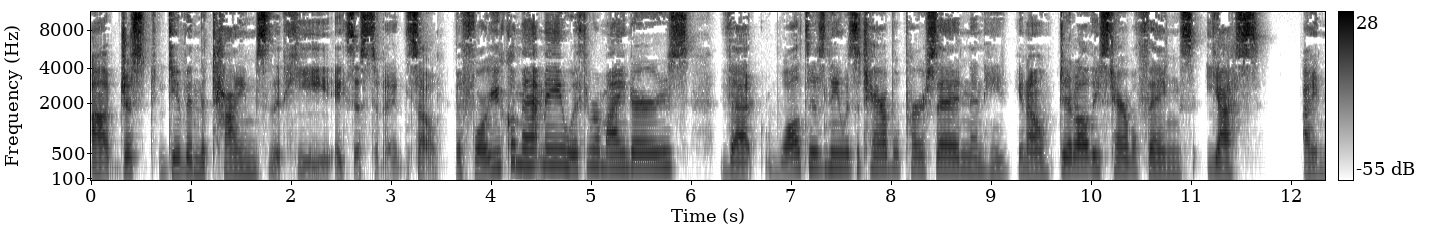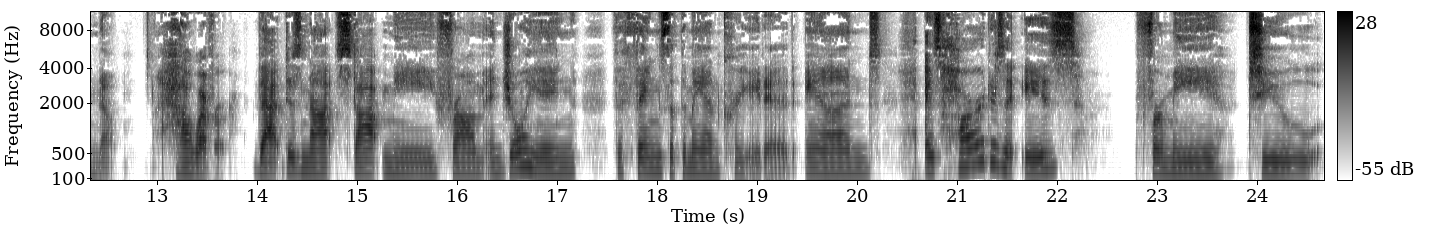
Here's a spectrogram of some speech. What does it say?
uh, just given the times that he existed in. So, before you come at me with reminders that Walt Disney was a terrible person and he, you know, did all these terrible things, yes, I know. However, that does not stop me from enjoying the things that the man created. And as hard as it is for me to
